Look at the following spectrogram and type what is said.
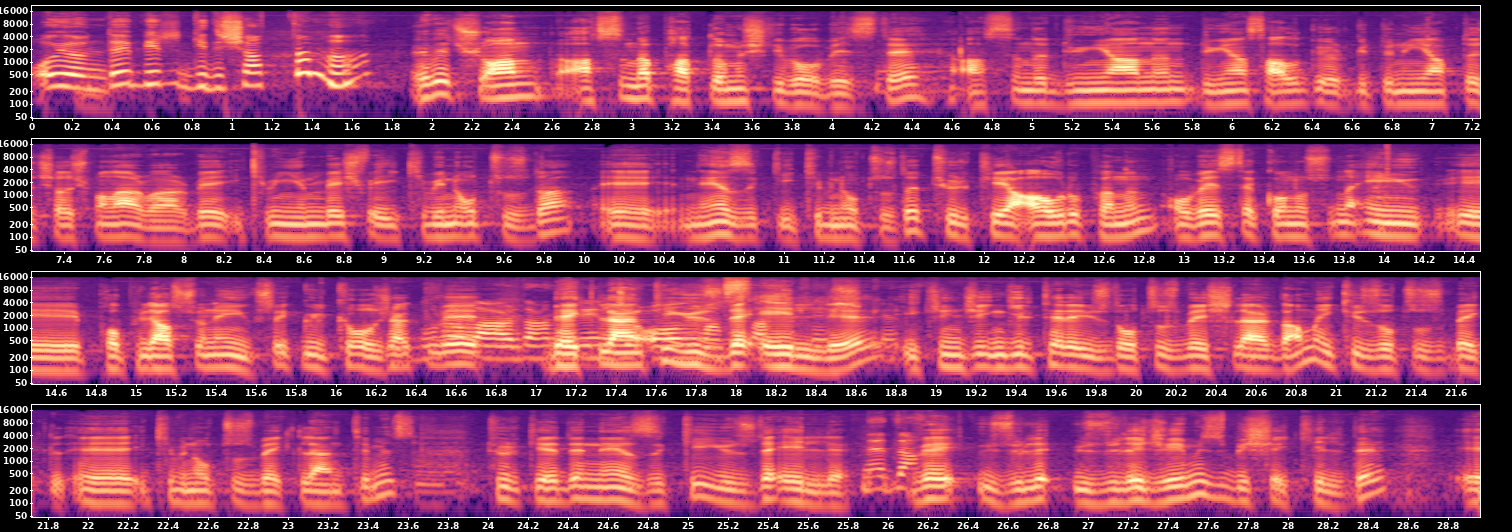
o yönde bir gidişatta mı? Evet şu an aslında patlamış gibi obezite. Aslında dünyanın, Dünya Sağlık Örgütü'nün yaptığı çalışmalar var ve 2025 ve 2030'da e, ne yazık ki 2030'da Türkiye Avrupa'nın obezite konusunda en e, popülasyonu en yüksek ülke olacak Buralardan ve beklenti yüzde 50. keşke. İkinci İngiltere yüzde 35'lerde ama 230 bek- e, 2030 beklentimiz. Türkiye'de ne yazık ki yüzde 50. Neden? Ve üzüle, üzüleceğimiz bir şekilde e,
